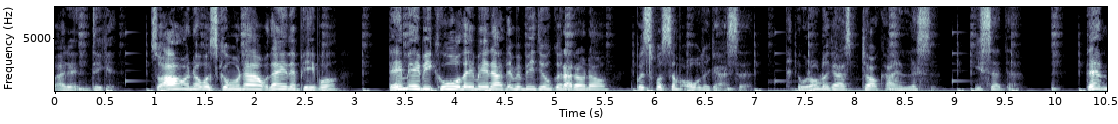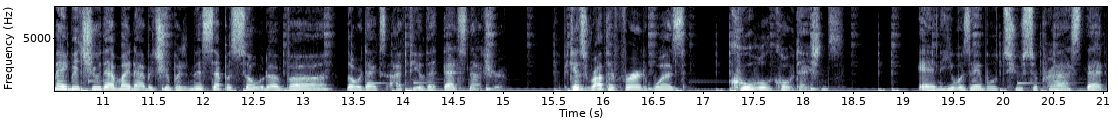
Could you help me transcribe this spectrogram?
I didn't dig it. So I don't know what's going on with any of the people. They may be cool, they may not, they may be doing good, I don't know. But it's what some older guy said. And when older guys talk, I listen. He said that. That may be true, that might not be true, but in this episode of uh, Lower Decks, I feel that that's not true. Because Rutherford was cool quotations, and he was able to surpass that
